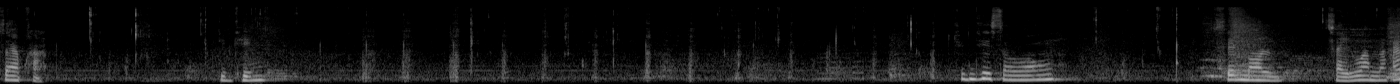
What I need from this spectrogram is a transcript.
แซ่บค่ะ กินเค้ง ชิ้นที่สองเส้นมอนใส่ร่วมนะคะ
